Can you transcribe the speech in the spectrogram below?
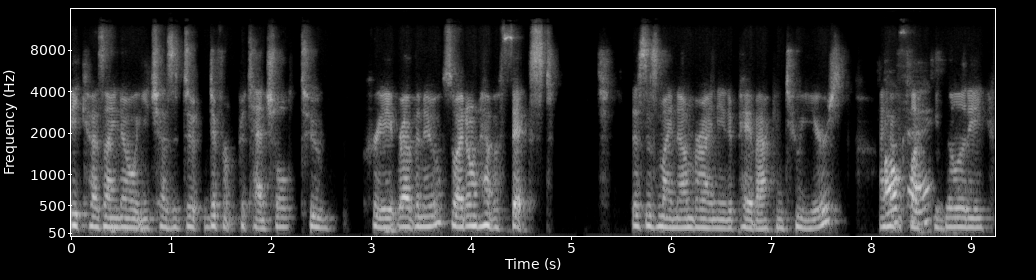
because I know each has a d- different potential to create revenue. So I don't have a fixed, this is my number I need to pay back in two years. I have okay. flexibility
